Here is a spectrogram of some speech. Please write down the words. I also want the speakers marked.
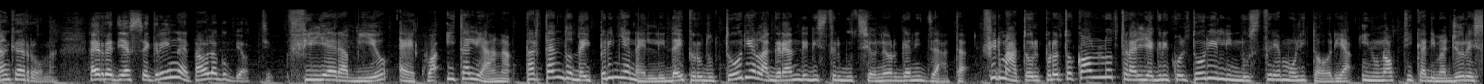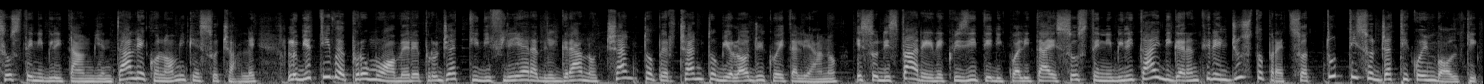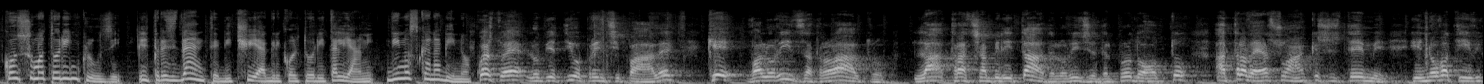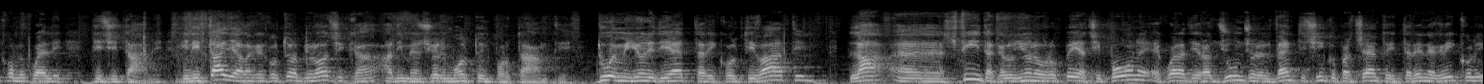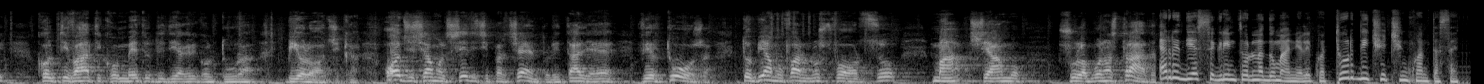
Speaker 1: anche a Roma. RDS Green e Paola Gubbiotti.
Speaker 2: Filiera bio, equa, italiana, partendo dai primi anelli, dai produttori alla grande distribuzione organizzata. Firmato il protocollo tra gli agricoltori e l'industria molitoria, in un'ottica di maggiore sostenibilità ambientale, economica e sociale. L'obiettivo è promuovere progetti di filiera del grano 100% biologico italiano e soddisfare i requisiti di qualità e sostenibilità e di garantire il giusto prezzo a tutti i soggetti coinvolti, consumatori inclusi. Il presidente di CIA Agricoltori Italiani, Dino Scanavino.
Speaker 3: Questo è l'obiettivo principale che valorizza tra l'altro la tracciabilità dell'origine del prodotto attraverso anche sistemi innovativi come quelli digitali. In Italia l'agricoltura biologica ha dimensioni molto importanti, 2 milioni di ettari coltivati, la eh, sfida che l'Unione Europea ci pone è quella di raggiungere il 25% dei terreni agricoli coltivati con metodi di agricoltura biologica. Oggi siamo al 16%, l'Italia è virtuosa, dobbiamo fare uno sforzo, ma siamo sulla buona strada.
Speaker 2: RDS Green torna domani alle 14.57.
